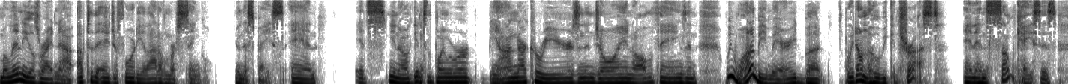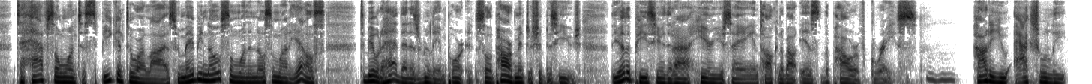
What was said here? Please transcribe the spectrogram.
millennials right now up to the age of 40 a lot of them are single in this space. And it's you know getting to the point where we're beyond our careers and enjoying all the things. And we want to be married but we don't know who we can trust. And in some cases to have someone to speak into our lives who maybe knows someone and knows somebody else to be able to have that is really important. So the power of mentorship is huge. The other piece here that i hear you saying and talking about is the power of grace mm-hmm. How do you actually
